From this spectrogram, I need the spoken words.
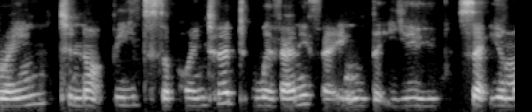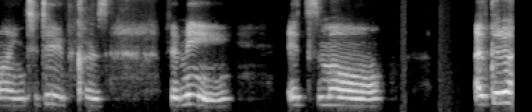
brain to not be disappointed with anything that you set your mind to do? Because for me, it's more I've got to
